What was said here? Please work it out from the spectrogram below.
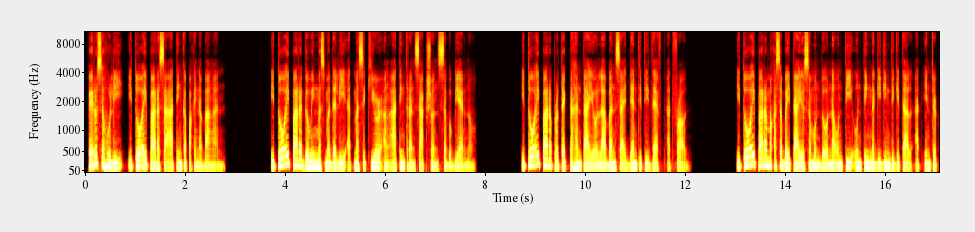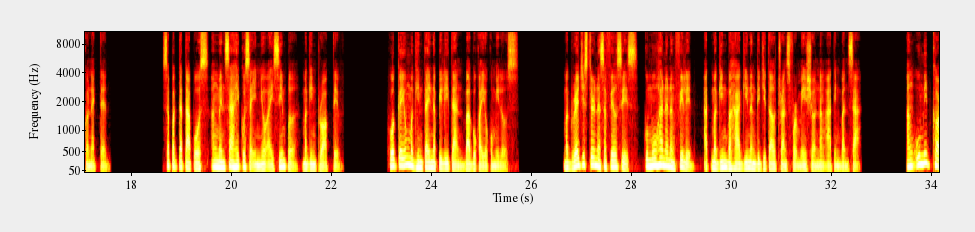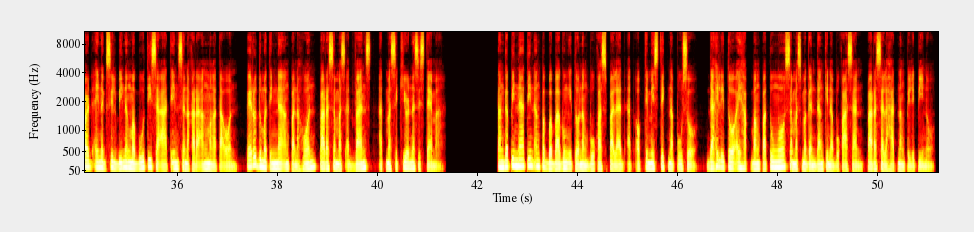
Pero sa huli, ito ay para sa ating kapakinabangan. Ito ay para gawing mas madali at mas secure ang ating transactions sa gobyerno. Ito ay para protektahan tayo laban sa identity theft at fraud. Ito ay para makasabay tayo sa mundo na unti-unting nagiging digital at interconnected. Sa pagtatapos, ang mensahe ko sa inyo ay simple, maging proactive. Huwag kayong maghintay na pilitan bago kayo kumilos. Mag-register na sa PhilSys, kumuha na ng PhilID, at maging bahagi ng digital transformation ng ating bansa. Ang UMID card ay nagsilbi ng mabuti sa atin sa nakaraang mga taon, pero dumating na ang panahon para sa mas advanced at mas secure na sistema. Tanggapin natin ang pagbabagong ito ng bukas palad at optimistic na puso, dahil ito ay hakbang patungo sa mas magandang kinabukasan para sa lahat ng Pilipino.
